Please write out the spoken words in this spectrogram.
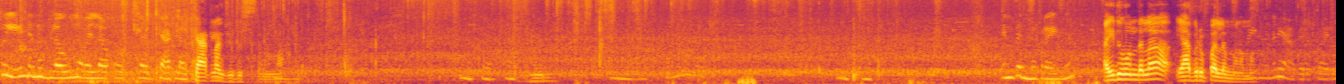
సో ఏంటంటే బ్లౌజ్ వెళ్ళ ఒకసారి క్యాట్లాగ్. క్యాటలాగ్ చూపిస్తానమ్మా ఎంత ప్రైస్? ఐదు వందల యాభై రూపాయలు రూపాయలు.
